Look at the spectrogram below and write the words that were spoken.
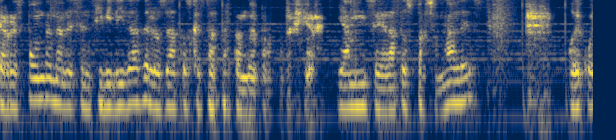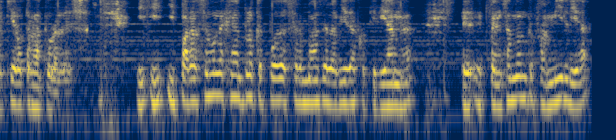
que respondan a la sensibilidad de los datos que estás tratando de proteger, llámense datos personales o de cualquier otra naturaleza. Y, para hacer un ejemplo que puede ser más de la vida cotidiana, eh, pensando en tu familia,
